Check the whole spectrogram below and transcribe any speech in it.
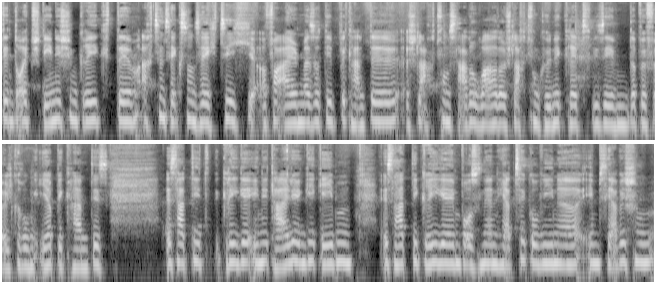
den Deutsch-Dänischen Krieg, dem 1866 äh, vor allem, also die bekannte Schlacht von Sadowa oder Schlacht von Königgrätz, wie sie in der Bevölkerung eher bekannt ist. Es hat die Kriege in Italien gegeben. Es hat die Kriege in Bosnien-Herzegowina im serbischen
